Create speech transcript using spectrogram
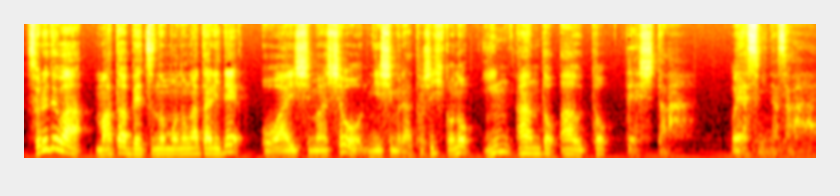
それではまた別の物語でお会いしましょう。西村俊彦のインアウトでした。おやすみなさ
